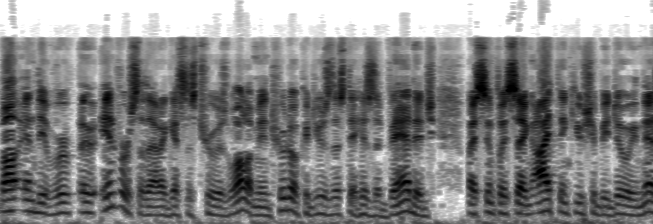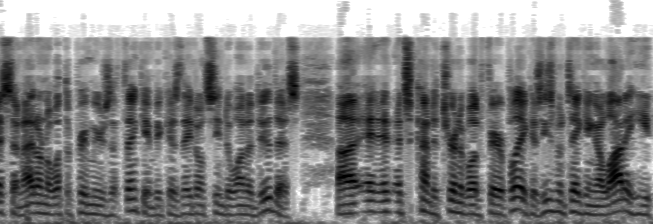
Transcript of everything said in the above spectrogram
Well, and the uh, inverse of that, I guess, is true as well. I mean, Trudeau could use this to his advantage by simply saying, I think you should be doing this, and I don't know what the premiers are thinking because they don't seem to want to do this. Uh, it, it's kind of turnabout fair play because he's been taking a lot of heat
